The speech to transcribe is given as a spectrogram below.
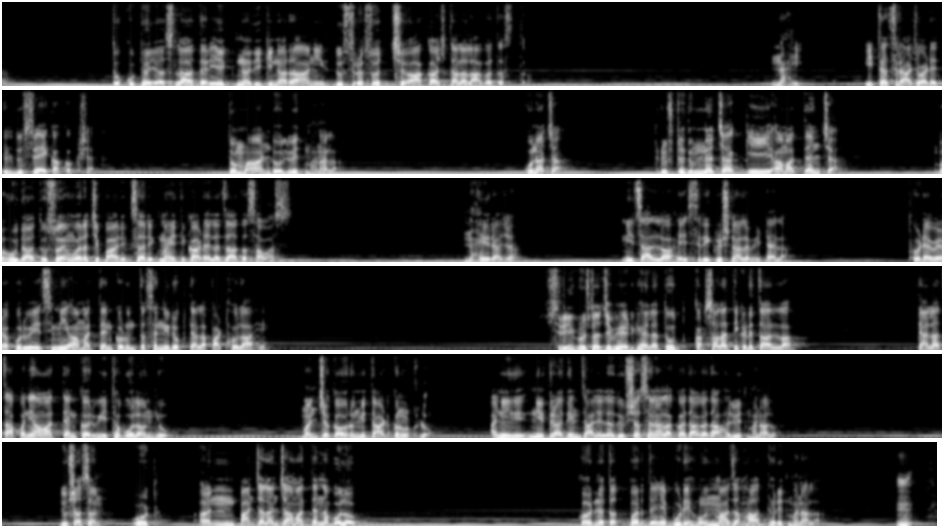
तो कुठेही असला तरी एक नदी किनारा आणि दुसरं स्वच्छ आकाश त्याला लागत असतं. नाही इथंच राजवाड्यातील दुसऱ्या एका कक्षात. तो मान डोलवीत म्हणाला कुणाच्या? दृष्टदुम्नाच्या की अमात्यांच्या? बहुधा तू स्वयंवराची बारीक सारीक माहिती काढायला जात असावास. नाही राजा मी चाललो आहे श्रीकृष्णाला भेटायला. थोड्या वेळापूर्वीच मी अमात्यांकडून तसा निरोप त्याला पाठवला आहे. श्रीकृष्णाची भेट घ्यायला तू कशाला तिकडे चालला? त्यालाच आपण अमात्यांकरवी इथं बोलावून घेऊ. मंचकावरून मी ताडकन उठलो आणि निद्राधीन झालेल्या दुःशासनाला गदा गदा हलवीत म्हणालो. दुशासन उठ अन पांचालांच्या अमात्यांना बोलव. कर्ण तत्परतेने पुढे होऊन माझा हात धरीत म्हणाला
